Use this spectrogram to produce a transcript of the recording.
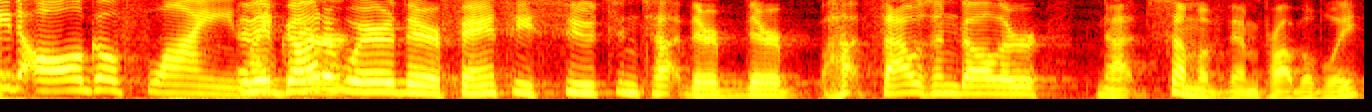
They'd all go flying. and they've got to wear their fancy suits and ti- their their thousand dollar, not some of them probably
